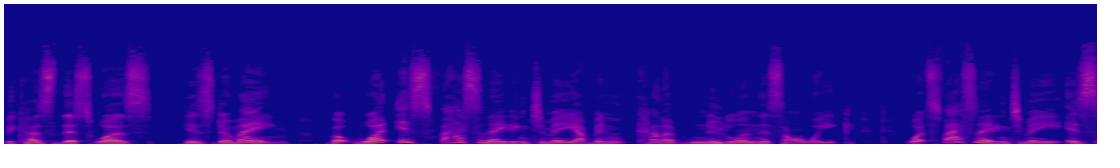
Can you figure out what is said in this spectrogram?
because this was his domain. But what is fascinating to me, I've been kind of noodling this all week. What's fascinating to me is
